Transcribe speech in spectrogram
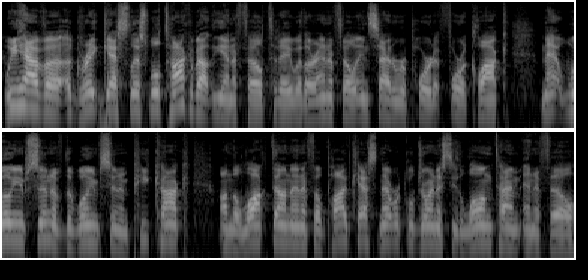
we have a, a great guest list. We'll talk about the NFL today with our NFL Insider Report at four o'clock. Matt Williamson of the Williamson and Peacock on the Locked On NFL Podcast Network will join us. the a longtime NFL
